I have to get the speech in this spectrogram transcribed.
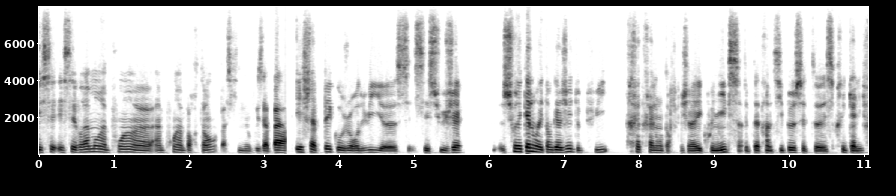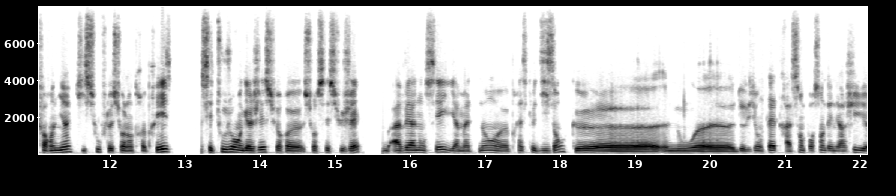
et c'est vraiment un point, un point important parce qu'il ne vous a pas échappé qu'aujourd'hui, ces sujets sur lesquels on est engagé depuis très très longtemps. J'ai Equinix, c'est peut-être un petit peu cet esprit californien qui souffle sur l'entreprise. C'est toujours engagé sur, euh, ces sujets avait annoncé il y a maintenant euh, presque dix ans que euh, nous devions être à 100% d'énergie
